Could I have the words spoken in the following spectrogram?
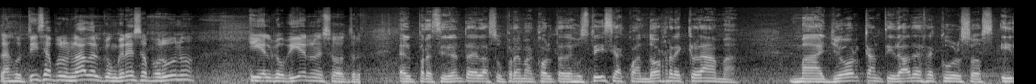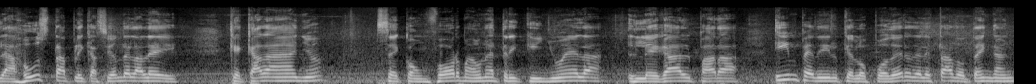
La justicia por un lado, el Congreso por uno y el gobierno es otro. El presidente de la Suprema Corte de Justicia cuando reclama mayor cantidad de recursos y la justa aplicación de la ley, que cada año se conforma una triquiñuela legal para impedir que los poderes del Estado tengan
